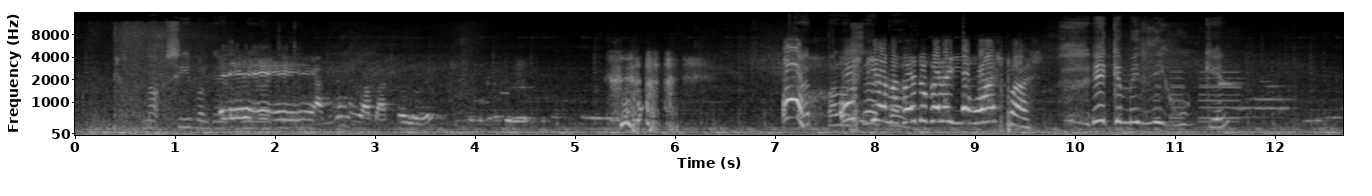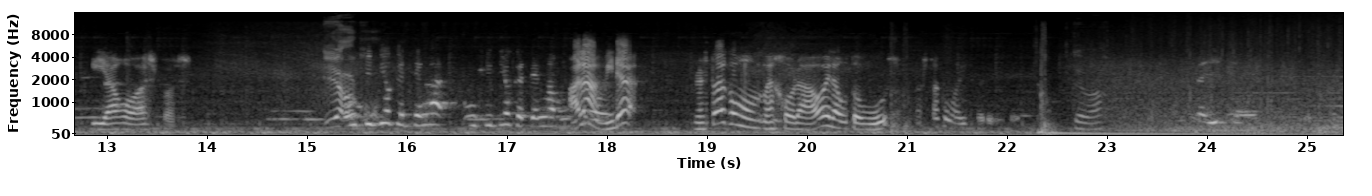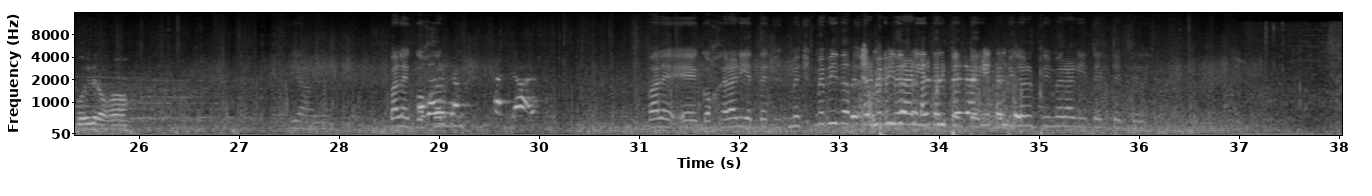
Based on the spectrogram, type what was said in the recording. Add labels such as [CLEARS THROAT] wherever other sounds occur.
No, sí, porque... Eh, a mí no me va a pasar solo, ¿eh? [LAUGHS] ¡Epa, lo ¡Hostia! Me acaba de tocar ahí hago aspas. ¡Eh, que me dijo! ¿Quién? Y hago aspas. Un sitio que tenga, un sitio que tenga mucho... ¡Hala! Mira. No está como mejorado el autobús. No está como diferente. Que va. Voy drogado. Ya, ya. Vale, Vale, coger... ¿eh? Vale, eh, coger ariete. Me, me pido el me primer pido el ariete, el primer tel, ariete, Me pido el primer ariete, el tel, tel.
